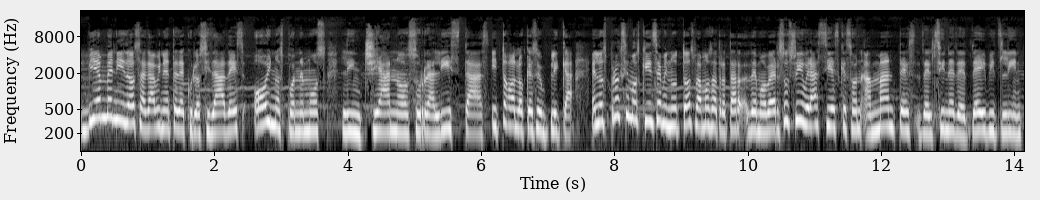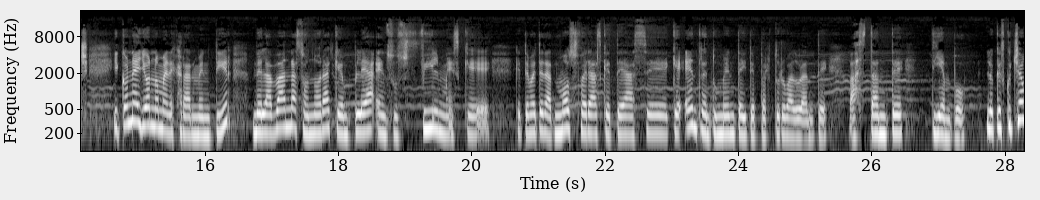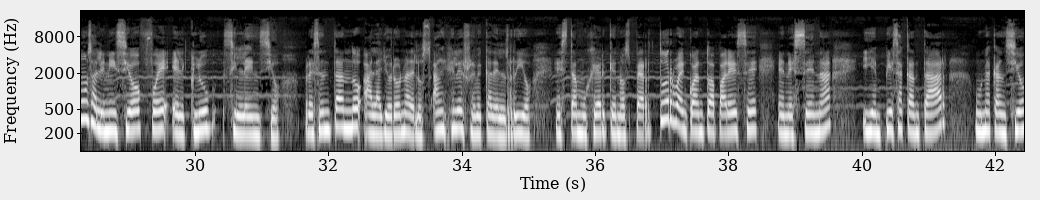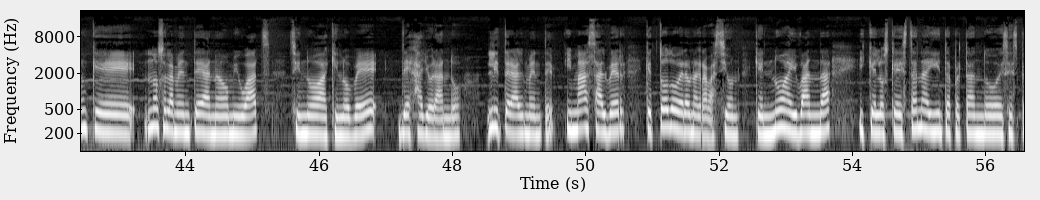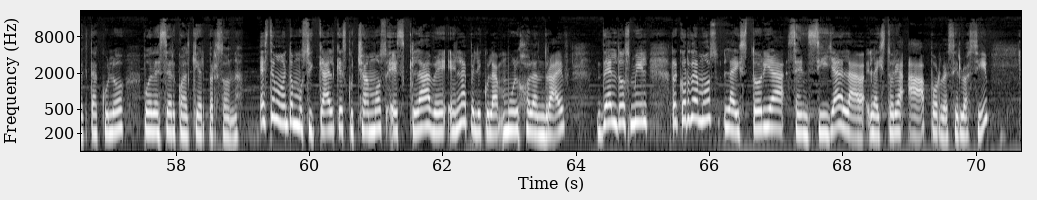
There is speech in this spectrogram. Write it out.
Bienvenidos a Gabinete de Curiosidades. Hoy nos ponemos linchianos, surrealistas y todo lo que eso implica. En los próximos 15 minutos vamos a tratar de mover sus fibras si es que son amantes del cine de David Lynch. Y con ello no me dejarán mentir de la banda sonora que emplea en sus filmes que que te mete en atmósferas, que te hace que entra en tu mente y te perturba durante bastante tiempo. Lo que escuchamos al inicio fue el Club Silencio, presentando a la llorona de Los Ángeles, Rebeca del Río, esta mujer que nos perturba en cuanto aparece en escena y empieza a cantar una canción que no solamente a Naomi Watts, sino a quien lo ve, deja llorando literalmente, y más al ver que todo era una grabación, que no hay banda y que los que están ahí interpretando ese espectáculo puede ser cualquier persona. Este momento musical que escuchamos es clave en la película Mulholland Drive del 2000. Recordemos la historia sencilla, la, la historia A, por decirlo así.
